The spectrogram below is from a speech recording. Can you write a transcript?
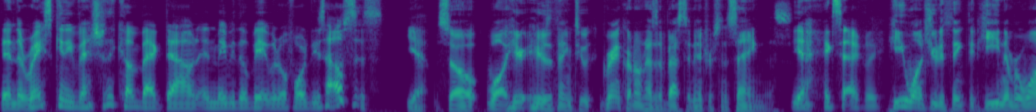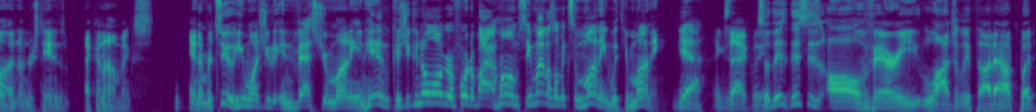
then the rates can eventually come back down and maybe they'll be able to afford these houses. Yeah. So, well, here, here's the thing too. Grant Cardone has a vested interest in saying this. Yeah, exactly. He wants you to think that he, number one, understands economics, and number two, he wants you to invest your money in him because you can no longer afford to buy a home, so you might as well make some money with your money. Yeah, exactly. So this this is all very logically thought out, but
